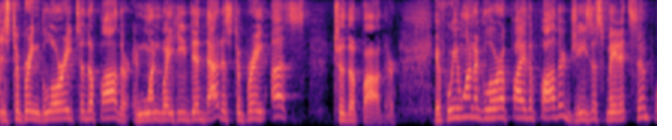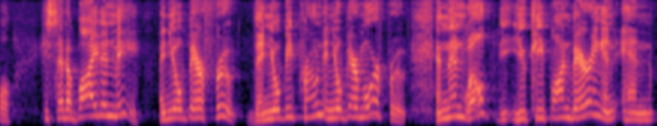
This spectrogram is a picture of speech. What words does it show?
is to bring glory to the Father. And one way he did that is to bring us to the Father. If we want to glorify the Father, Jesus made it simple. He said, Abide in me and you'll bear fruit. Then you'll be pruned and you'll bear more fruit. And then, well, you keep on bearing, and, and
